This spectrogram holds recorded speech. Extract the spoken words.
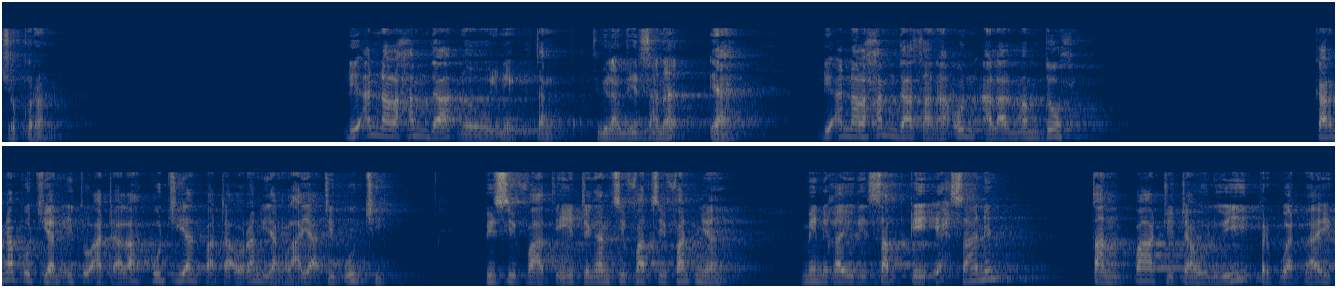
syukran. Di annal hamda, loh ini kita bilang di sana, ya. Di annal hamda sanaun alal mamduh. Karena pujian itu adalah pujian pada orang yang layak dipuji. Bisifati dengan sifat-sifatnya min ghairi sabqi ihsanin tanpa didahului berbuat baik.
